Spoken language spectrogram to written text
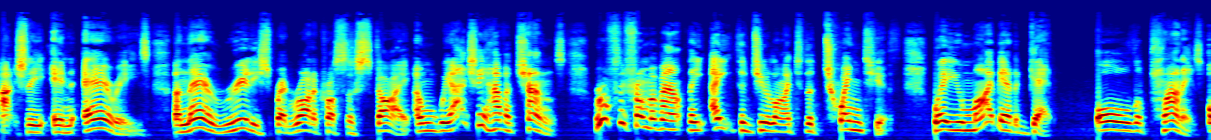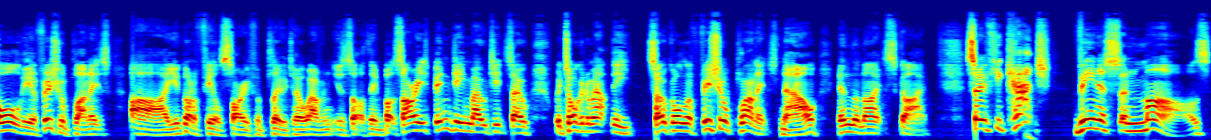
actually in Aries, and they're really spread right across the sky. And we actually have a chance, roughly from about the 8th of July to the 20th, where you might be able to get all the planets, all the official planets, ah, you've got to feel sorry for Pluto, haven't you, sort of thing. But sorry, it's been demoted. So we're talking about the so called official planets now in the night sky. So if you catch Venus and Mars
